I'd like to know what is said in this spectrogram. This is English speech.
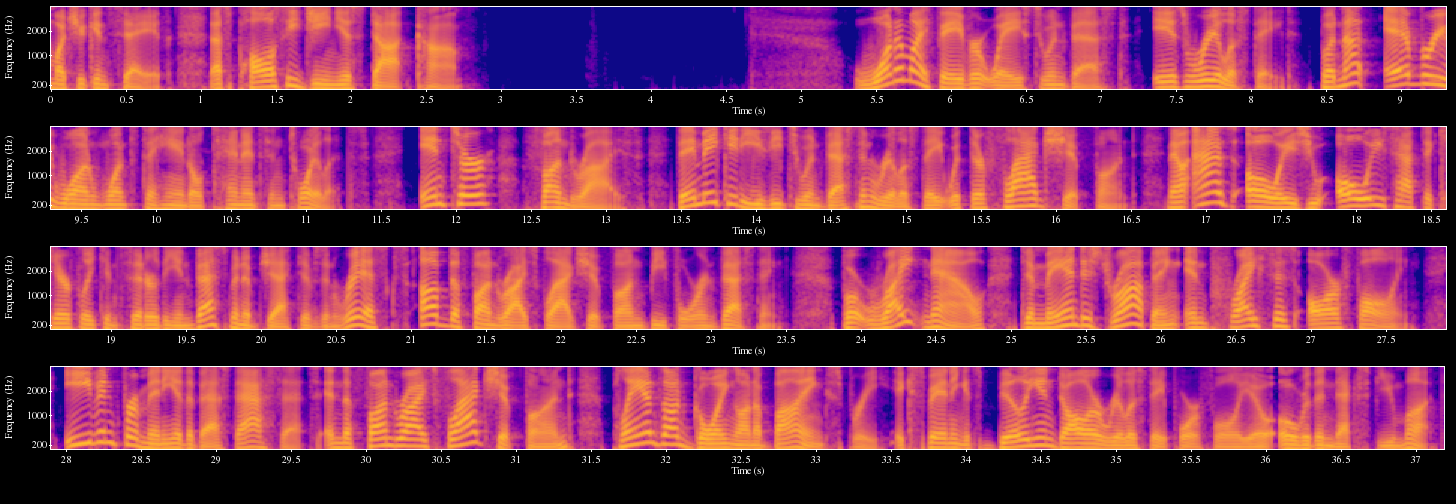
much you can save. That's policygenius.com. One of my favorite ways to invest is real estate, but not everyone wants to handle tenants and toilets. Enter Fundrise. They make it easy to invest in real estate with their flagship fund. Now, as always, you always have to carefully consider the investment objectives and risks of the Fundrise flagship fund before investing. But right now, demand is dropping and prices are falling, even for many of the best assets. And the Fundrise flagship fund plans on going on a buying spree, expanding its billion dollar real estate portfolio over the next few months.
